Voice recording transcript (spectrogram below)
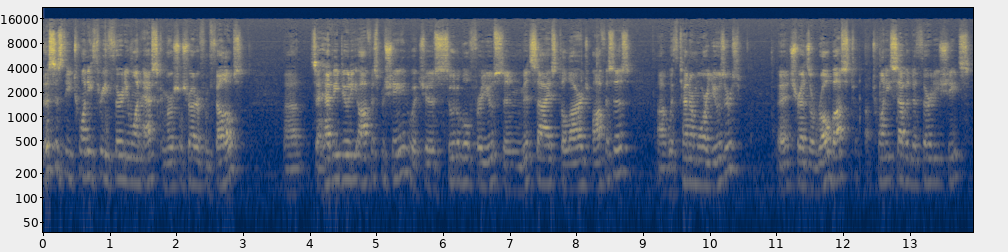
This is the 2331S commercial shredder from Fellowes. Uh, It's a heavy-duty office machine which is suitable for use in mid-sized to large offices uh, with 10 or more users. Uh, It shreds a robust uh, 27 to 30 sheets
